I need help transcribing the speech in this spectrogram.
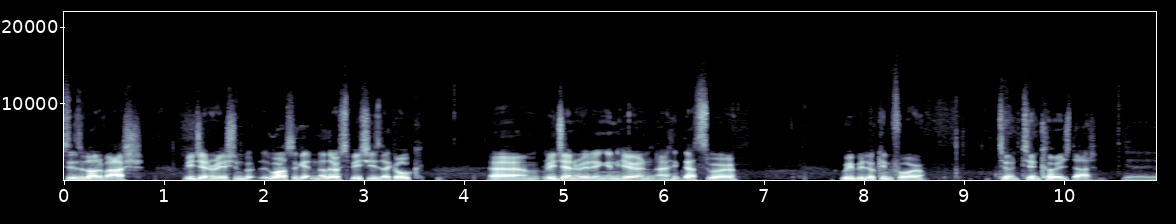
there's a lot of ash regeneration, but we're also getting other species like oak um, regenerating in here, and I think that's where we'd be looking for to, to encourage that. Yeah, yeah.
